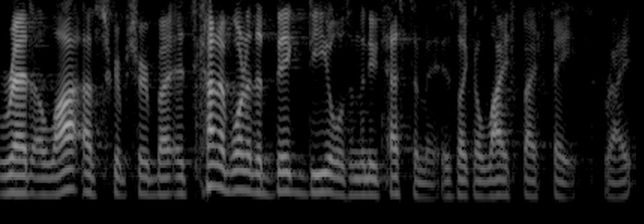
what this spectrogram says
read a lot of scripture, but it's kind of one of the big deals in the New Testament is like a life by faith, right?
